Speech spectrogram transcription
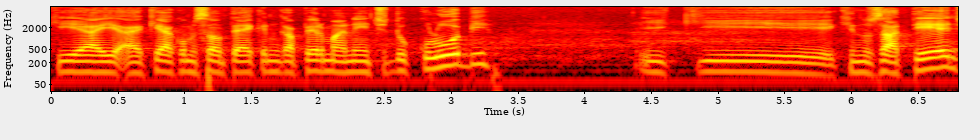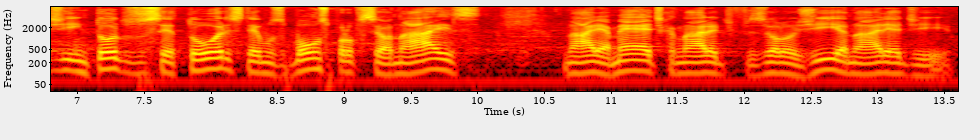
que é, a, que é a comissão técnica permanente do clube e que, que nos atende em todos os setores. Temos bons profissionais na área médica, na área de fisiologia, na área de eh,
